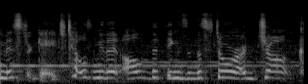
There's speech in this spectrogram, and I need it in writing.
Mr. Gage tells me that all of the things in the store are junk,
